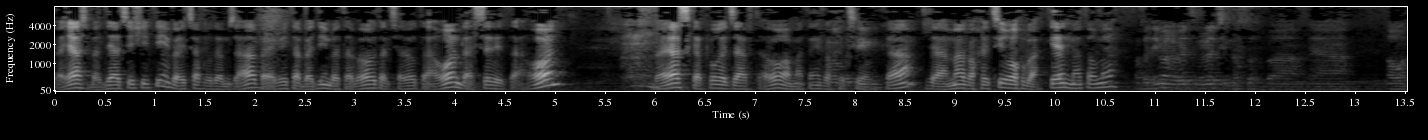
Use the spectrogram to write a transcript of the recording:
ויעש בדי עצי שיטים, ויצף אותם זהב, ויביא את הבדים בטבעות על צלעות הארון, לעשת את הארון, ויעש כפורת זהב טהור, המאתיים וחצי אורכה, והמה וחצי רוחבה. כן, מה אתה אומר? עבדים הרי בעצם לא יוצאים בסוף מהארון.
